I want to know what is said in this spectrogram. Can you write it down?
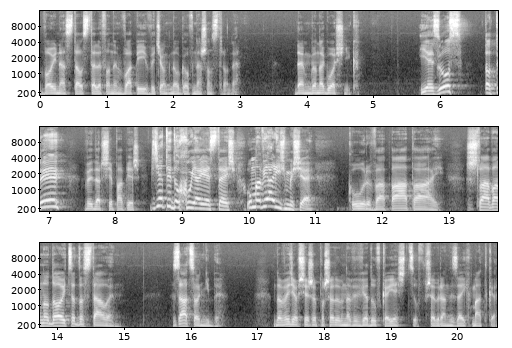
Wojna stał z telefonem w łapie i wyciągnął go w naszą stronę. Dałem go na głośnik. Jezus? To ty? Wydarł się papież. Gdzie ty do chuja jesteś? Umawialiśmy się! Kurwa, papaj. Szlaban od ojca dostałem. Za co niby? Dowiedział się, że poszedłem na wywiadówkę jeźdźców, przebrany za ich matkę.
